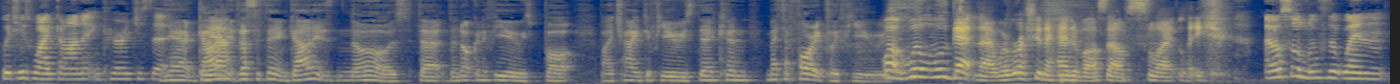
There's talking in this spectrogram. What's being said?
Which is why Garnet encourages it. Yeah, Garnet. Yeah. That's the thing. Garnet knows that they're not going to fuse, but by trying to fuse, they can metaphorically fuse. Well, we'll we'll get there. We're rushing ahead of ourselves slightly. I also love that when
